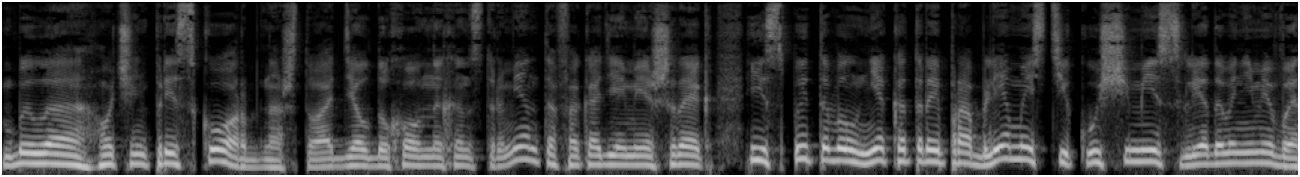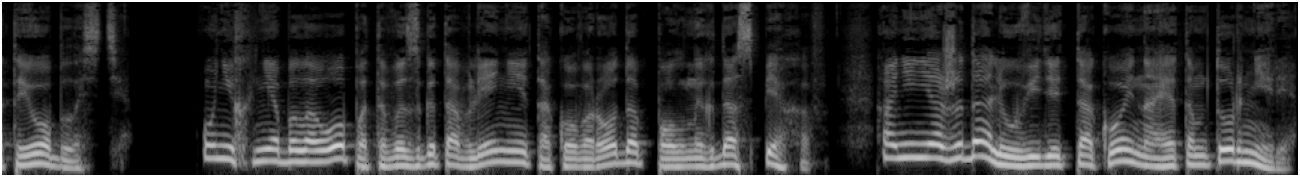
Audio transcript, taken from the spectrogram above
было очень прискорбно, что отдел духовных инструментов Академии Шрек испытывал некоторые проблемы с текущими исследованиями в этой области. У них не было опыта в изготовлении такого рода полных доспехов. Они не ожидали увидеть такой на этом турнире.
